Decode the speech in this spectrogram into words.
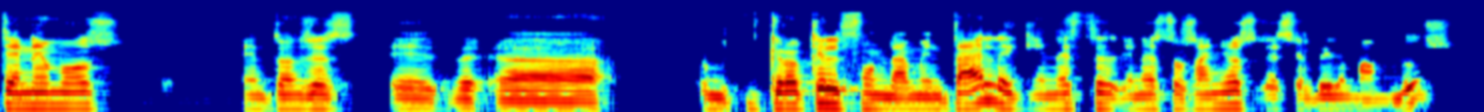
Tenemos entonces, eh, uh, creo que el fundamental en, este, en estos años es el rhythm and blues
